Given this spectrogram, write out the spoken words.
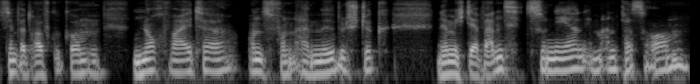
sind wir drauf gekommen, noch weiter uns von einem Möbelstück, nämlich der Wand zu nähern im Anpassraum,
